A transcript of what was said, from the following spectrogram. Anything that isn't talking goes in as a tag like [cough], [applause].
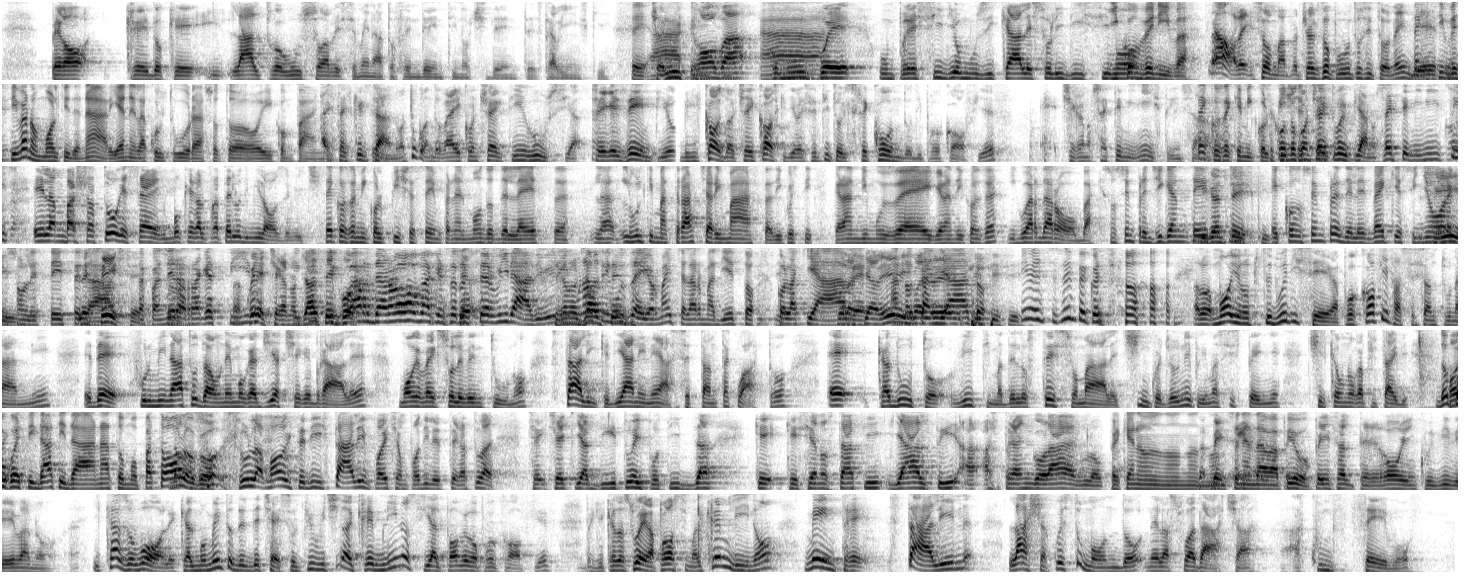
però credo che l'altro russo avesse menato fendenti in Occidente, Stravinsky. Sì, cioè ah, lui trova ah. comunque un presidio musicale solidissimo. Gli conveniva. No, beh, insomma, a un certo punto si torna indietro. Beh, si investivano molti denari eh, nella cultura sotto i compagni. Ah, stai scherzando? Sì. Ma tu quando vai ai concerti in Russia, per esempio, mi ricordo al Tchaikovsky di aver sentito il secondo di Prokofiev, eh, c'erano sette ministri in sala. Sai cos'è che mi colpisce? Secondo concerto per piano, sette ministri cosa? e l'ambasciatore serbo che era il fratello di Milosevic. Sai cosa mi colpisce sempre nel mondo dell'Est? La, l'ultima traccia rimasta di questi grandi musei, grandi concerti, i guardaroba, che sono sempre giganteschi, giganteschi. e con sempre delle vecchie signore sì, che sono le stesse, le da, stesse da quando sono, era ragazzino. Ma quelle c'erano già al tempo... guardaroba che sono sterminati. Nei nostri tempo... musei ormai c'è l'armadietto sì, sì. con la chiave, con la chiave hanno tagliato. Sì, sì, sì. Invece sempre questo... [laughs] Allora, muoiono tutte e due di sera. Prokofiev ha 61 anni ed è fulminato da un'emorragia cerebrale, muore verso le 21. Stalin, che di anni ne ha 74, è caduto vittima dello stesso male cinque giorni prima, si spegne circa un'ora più tardi. Dopo poi, questi dati da anatomopatologo... No, su, sulla morte di Stalin poi c'è un po' di letteratura, c'è, c'è chi addirittura ipotizza che, che, siano stati gli altri a, a strangolarlo. Perché non, non, non, Beh, non se ne andava più. Pensa al terrore in cui vivevano. Il caso vuole che al momento del decesso il più vicino al Cremlino sia il povero Prokofiev, perché casa sua era prossima al Cremlino, mentre Stalin lascia questo mondo nella sua dacia a Kunzevo.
